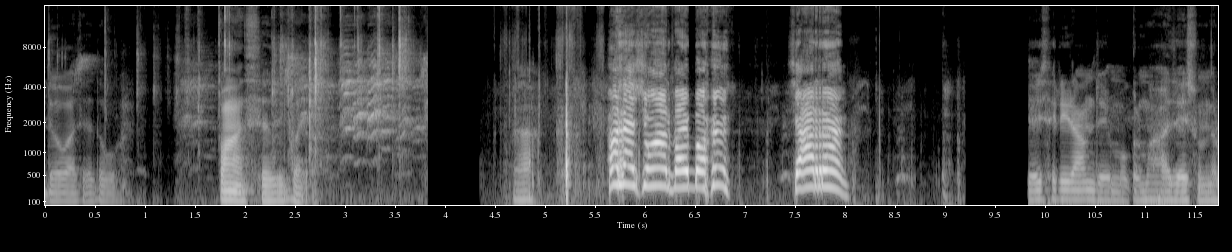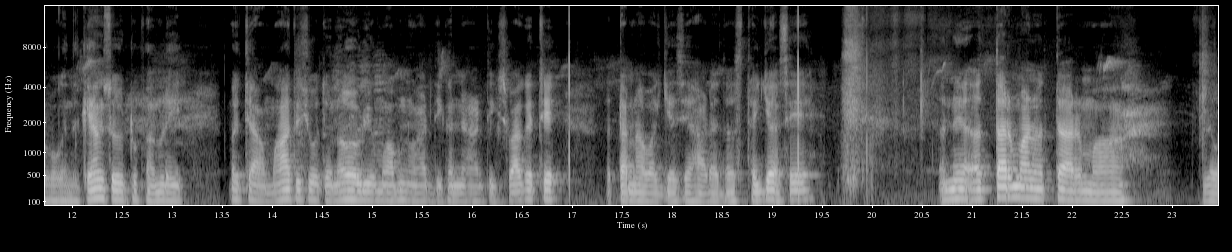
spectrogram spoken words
દવા છે તો છે રૂપિયા હા. અરે શું ભાઈ બહેન ચાર રંગ જય શ્રી રામ જય મોકલમાં જય સુંદર ભગવાન. કેમ છો યુટ્યુબ ફેમિલી બચ્ચા માત છો તો નવા વિડીયોમાં આપનું હાર્દિક અને હાર્દિક સ્વાગત છે. અત્યારના વાગ્યા છે સાડા દસ થઈ ગયા છે. અને અત્યારમાં અત્યારમાં જો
